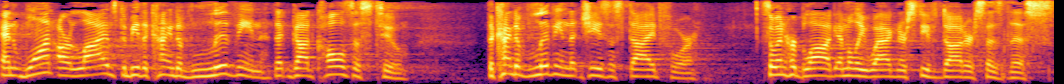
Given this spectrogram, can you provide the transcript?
and want our lives to be the kind of living that God calls us to, the kind of living that Jesus died for. So, in her blog, Emily Wagner, Steve's daughter, says this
